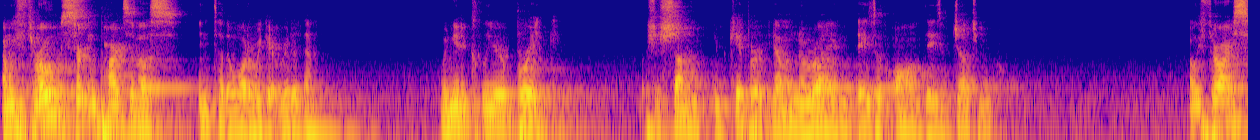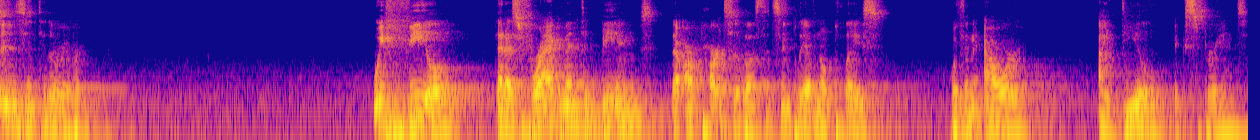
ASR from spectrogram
And we throw certain parts of us into the water, we get rid of them. We need a clear break. Rosh Hashanah, Yom Kippur, Yom Noraim, days of awe, days of judgment. And we throw our sins into the river. We feel that as fragmented beings, there are parts of us that simply have no place within our ideal experience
